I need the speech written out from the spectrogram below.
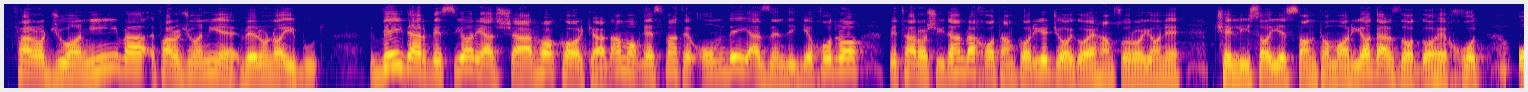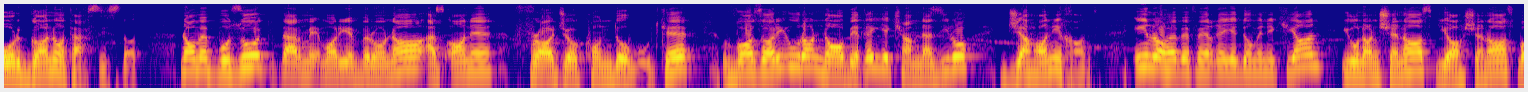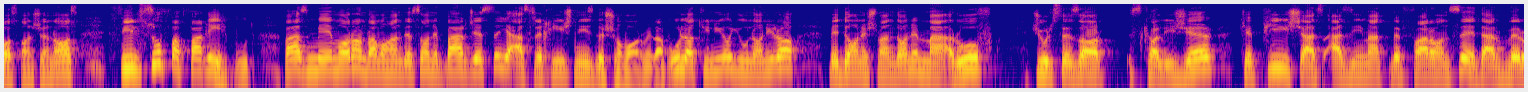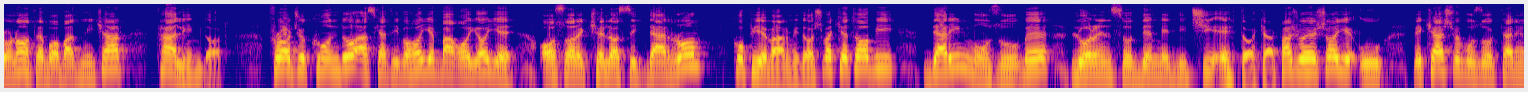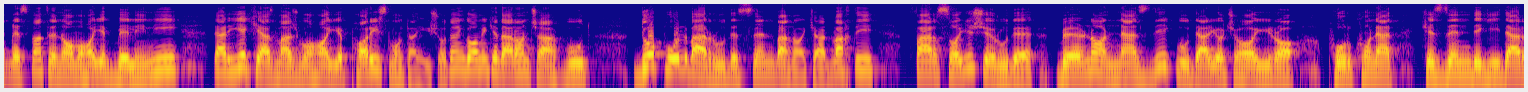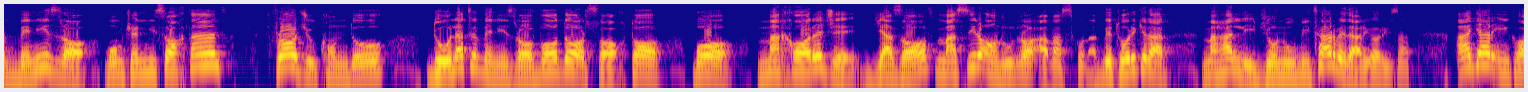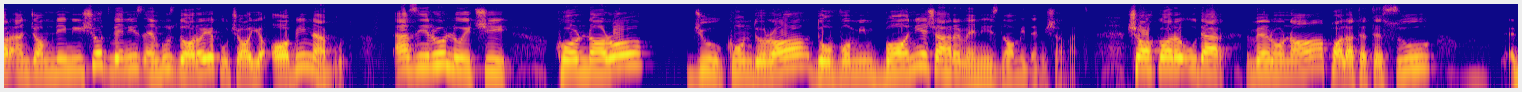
فراجوانی و فراجوانی ورونایی بود. وی در بسیاری از شهرها کار کرد اما قسمت عمده ای از زندگی خود را به تراشیدن و خاتمکاری جایگاه همسرایان کلیسای سانتا ماریا در زادگاه خود اورگانو تخصیص داد. نام بزرگ در معماری ورونا از آن فراجو کندو بود که وازاری او را نابغه کم نظیر و جهانی خواند. این راهب فرقه دومینیکیان یونان شناس، گیاه شناس، باستان شناس، فیلسوف و فقیه بود و از معماران و مهندسان برجسته عصر خیش نیز به شمار می رفت او لاتینی و یونانی را به دانشمندان معروف جول سزار اسکالیژر که پیش از عزیمت به فرانسه در ورونا تبابت می کرد تعلیم داد. فرا جوکوندو از کتیبه های بقایای آثار کلاسیک در روم کپی برمی داشت و کتابی در این موضوع به لورنسو د مدیچی اهدا کرد. پژوهش های او به کشف بزرگترین قسمت نامه های پلینی در یکی از مجموعه های پاریس منتهی شد. هنگامی که در آن شهر بود دو پل بر رود سن بنا کرد. وقتی فرسایش رود برنا نزدیک بود دریاچه هایی را پر کند که زندگی در ونیز را ممکن می ساختند فراجو کندو دولت ونیز را وادار ساخت تا با مخارج گذاف مسیر آن رود را عوض کند به طوری که در محلی جنوبی تر به دریا ریزد. اگر این کار انجام نمی‌شد ونیز امروز دارای کوچه های آبی نبود. از این رو لویچی کورنارو جو کندورا دومین بانی شهر ونیز نامیده می شود شاهکار او در ورونا پالاتتسو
